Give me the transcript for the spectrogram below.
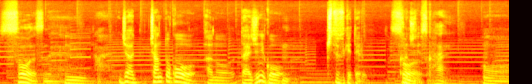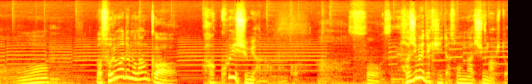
そうですね、うん。はい。じゃあちゃんとこうあの大事にこう、うん。着続けてる感じですか？はい、おー。うん。まあそれはでもなんかかっこいい趣味やななんか。ああそうですね。初めて聞いたそんな趣味の人。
